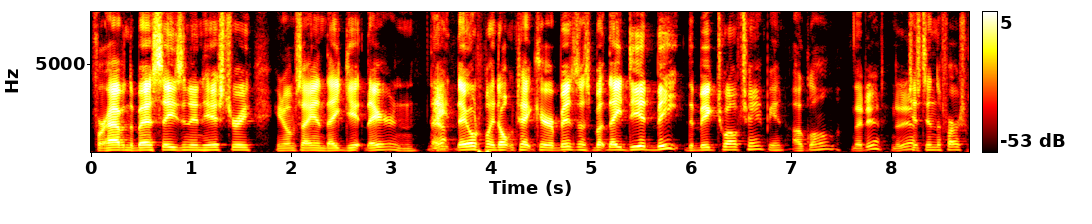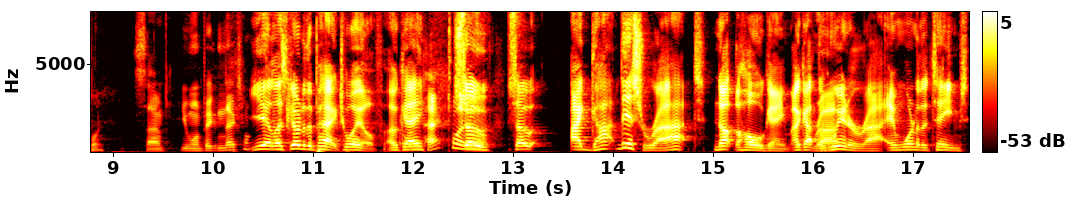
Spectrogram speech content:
for having the best season in history. You know what I'm saying? They get there and they, Yeah. they ultimately don't take care of business, but they did beat the Big 12 champion, Oklahoma, They did. They did. just in the first one. so you want to pick the next one? Yeah, let's go to the Pac-12. Okay. Pac-12. So so I got this right, not the whole game. I got the winner right and one of the teams.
